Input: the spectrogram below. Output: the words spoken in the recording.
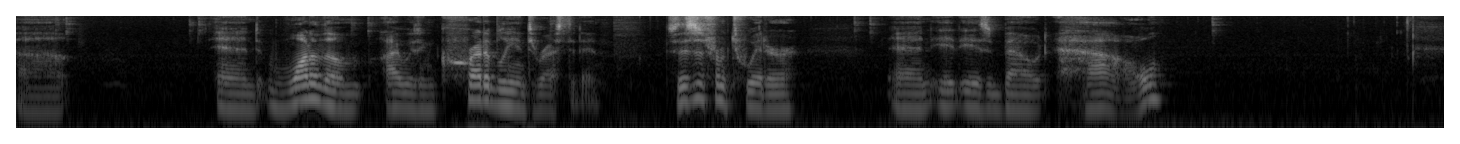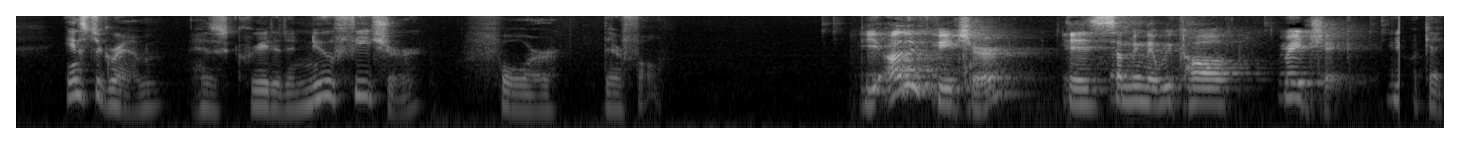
Uh, and one of them I was incredibly interested in. So this is from Twitter, and it is about how Instagram has created a new feature for their phone. The other feature is something that we call Rage Shake. Okay,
